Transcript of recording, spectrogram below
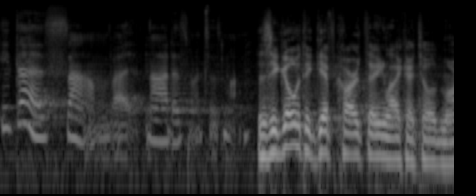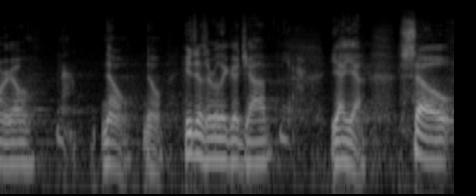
He does some, but not as much as mom. Does he go with the gift card thing like I told Mario? No. No, no. He does a really good job? Yeah. Yeah, yeah. So,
